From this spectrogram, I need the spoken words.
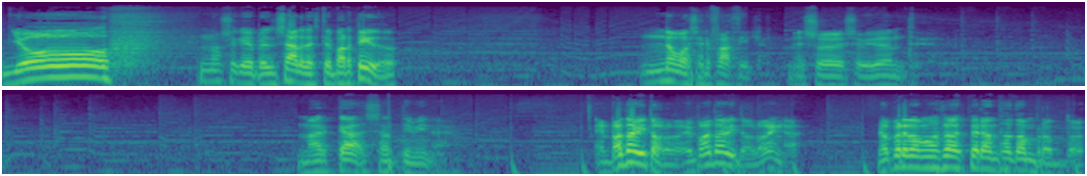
Yo... No sé qué pensar de este partido. No va a ser fácil, eso es evidente. Marca Santimina. Empata Vitolo, empata Vitolo, venga. No perdamos la esperanza tan pronto.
